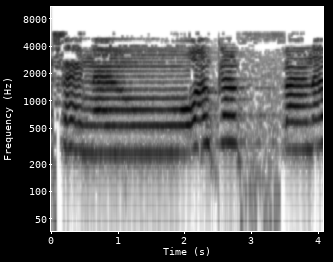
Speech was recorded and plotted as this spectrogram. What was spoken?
بغير حساب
